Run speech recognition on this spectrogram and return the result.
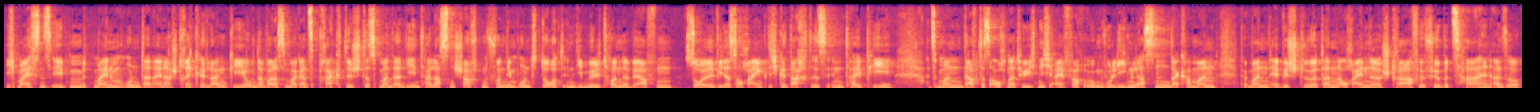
ich meistens eben mit meinem Hund an einer Strecke lang gehe und da war das immer ganz praktisch, dass man dann die Hinterlassenschaften von dem Hund dort in die Mülltonne werfen soll, wie das auch eigentlich gedacht ist in Taipei. Also man darf das auch natürlich nicht einfach irgendwo liegen lassen. Da kann man, wenn man erwischt wird, dann auch eine Strafe für bezahlen. Also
